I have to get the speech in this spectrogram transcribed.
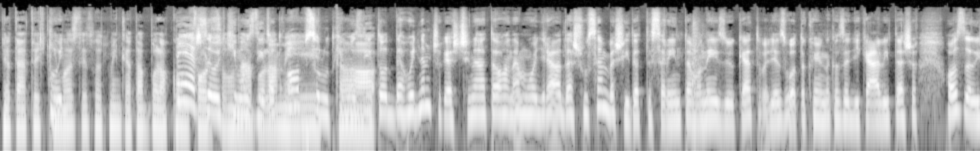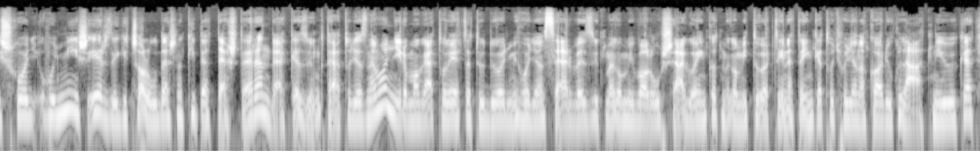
Ja, tehát, hogy kimozdított hogy, minket abból a komfortzónából, Persze, hogy kimozdított, abszolút kimozdított, a... de hogy nem csak ezt csinálta, hanem hogy ráadásul szembesítette szerintem a nézőket, vagy ez volt a könyvnek az egyik állítása, azzal is, hogy, hogy mi is érzéki csalódásnak kitett testtel rendelkezünk. Tehát, hogy az nem annyira magától értetődő, hogy mi hogyan szervezzük meg a mi valóságainkat, meg a mi történeteinket, hogy hogyan akarjuk látni őket,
